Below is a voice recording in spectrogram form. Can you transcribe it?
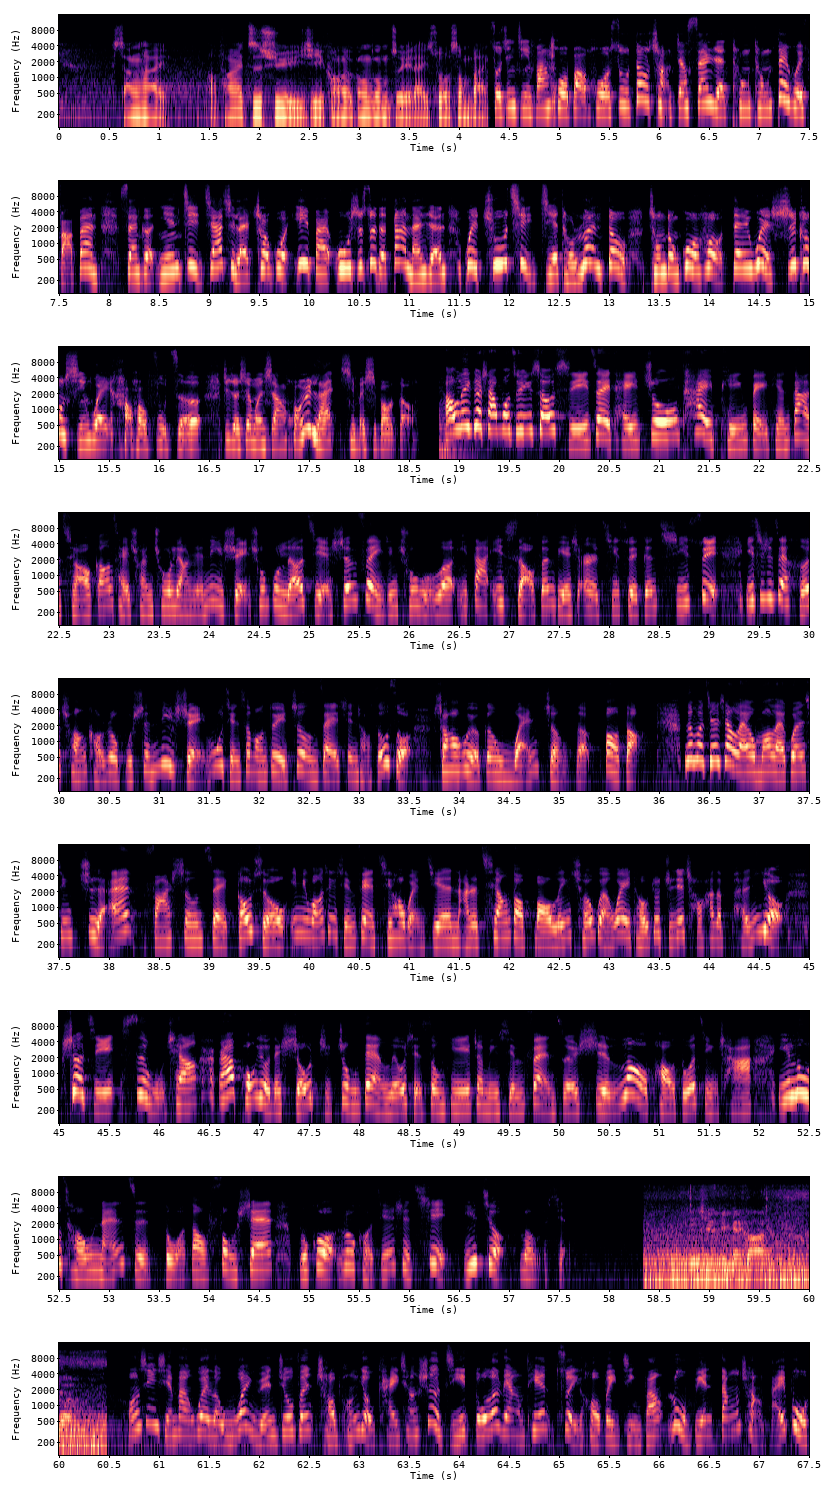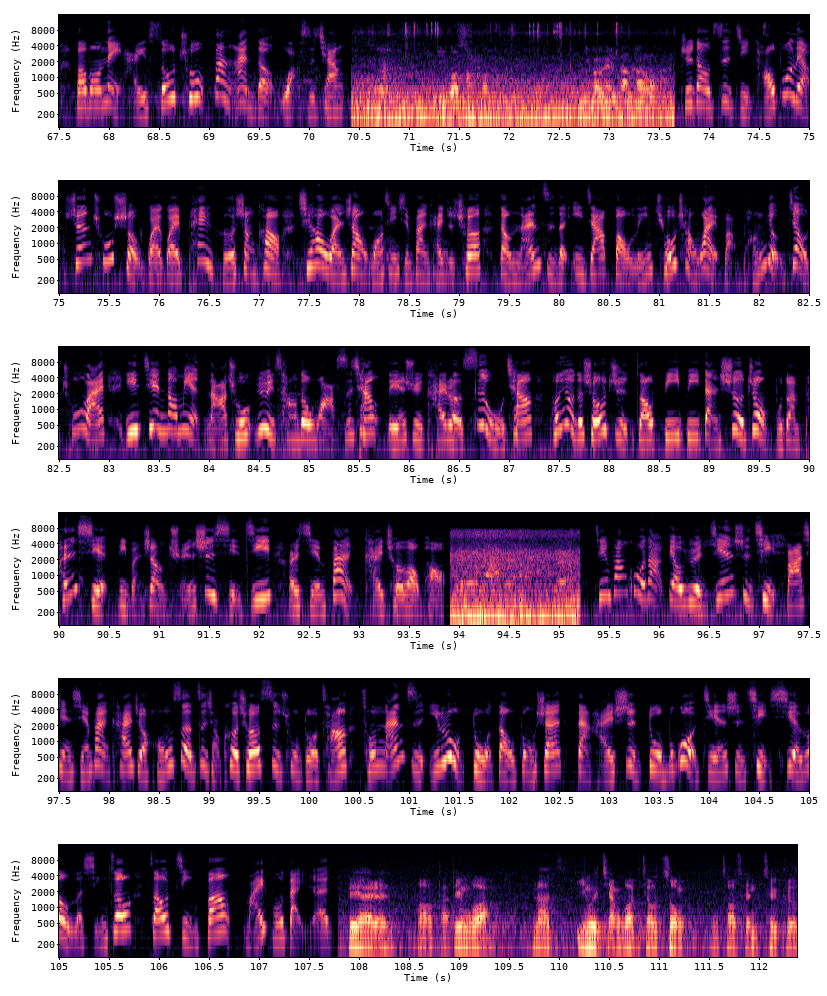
伤害。好妨碍秩序以及恐吓公众罪来做送办。所幸警方获报，火速到场，将三人通通带回法办。三个年纪加起来超过一百五十岁的大男人，为出气街头乱斗，冲动过后得为失控行为好好负责。记者谢文祥、黄玉兰，新北市报道。好，立刻查播最新消息，在台中太平北田大桥，刚才传出两人溺水，初步了解身份已经出炉了，一大一小，分别是二十七岁跟七岁，疑似是在河床烤肉不慎溺水。目前消防队正在现场搜索，稍后会有更完整的报道。那么接下来我们要来关心治安，发生在高雄，一名王姓嫌犯七号晚间拿着枪到保龄球馆外头，就直接朝他的朋友射击四五枪，而他朋友的手指中弹，流血。送医，这名嫌犯则是绕跑躲警察，一路从男子躲到凤山，不过路口监视器依旧露了馅。王姓嫌犯为了五万元纠纷，朝朋友开枪射击，躲了两天，最后被警方路边当场逮捕，包包内还搜出犯案的瓦斯枪。来，一把知道自己逃不了，伸出手乖乖配合上铐。七号晚上，王姓嫌犯开着车到男子的一家保龄球场外，把朋友叫出来。一见到面，拿出预藏的瓦斯枪，连续开了四五枪。朋友的手指遭 BB 弹射中，不断喷血，地板上全是血迹。而嫌犯开车绕跑。警方扩大调阅监视器，发现嫌犯开着红色自小客车四处躲藏，从男子一路躲到凤山，但还是躲不过监视器，泄露了行踪，遭警方埋伏逮人。被害人哦打电话，那因为讲话比较重，造成这个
